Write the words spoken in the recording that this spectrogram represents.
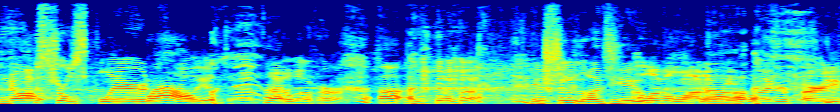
nostrils flared. Wow. Really intense. I love her. And she loves you. I love a lot of people at your party.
